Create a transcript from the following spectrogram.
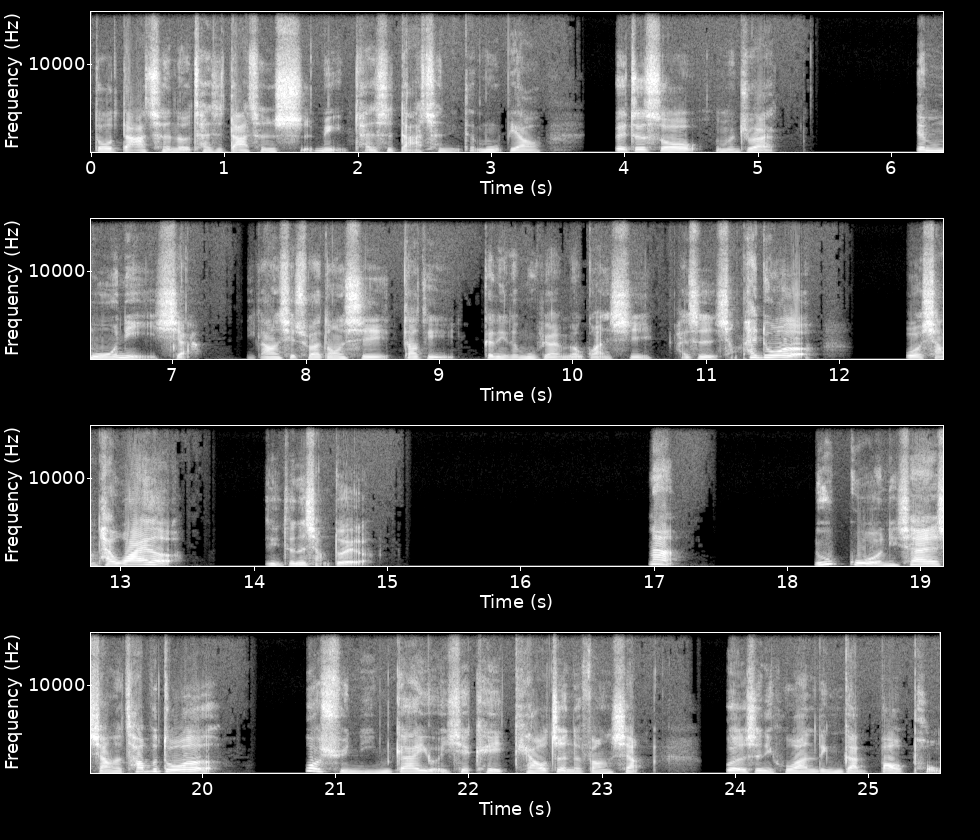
都达成了，才是达成使命，才是达成你的目标。所以这时候，我们就来先模拟一下，你刚刚写出来的东西到底跟你的目标有没有关系？还是想太多了？我想太歪了？你真的想对了？那？如果你现在想的差不多了，或许你应该有一些可以调整的方向，或者是你忽然灵感爆棚，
